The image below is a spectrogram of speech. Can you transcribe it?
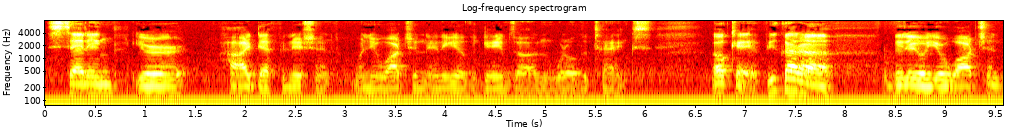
setting your high definition when you're watching any of the games on World of Tanks. Okay, if you got a video you're watching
